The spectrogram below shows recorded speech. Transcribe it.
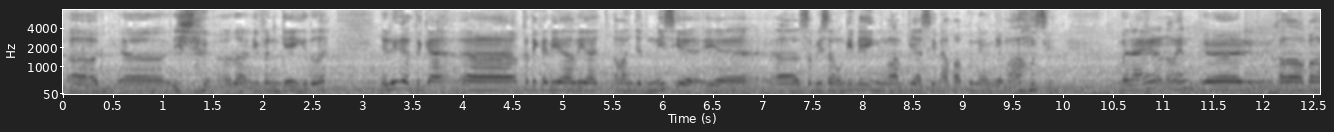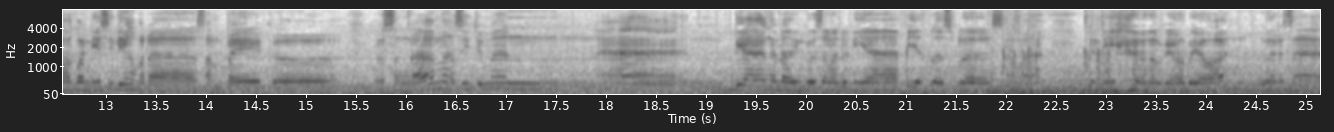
Uh, uh, atau even gay gitu lah. Jadi ketika uh, ketika dia lihat lawan jenis ya ya uh, sebisa mungkin dia ingin melampiasin apa pun yang dia mau sih. But I don't know man. Uh, kalau pengakuan dia sih dia pernah sampai ke bersenggama sih cuman dia ngenalin gue sama dunia pijat plus plus sama dunia beo beoan gue rasa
